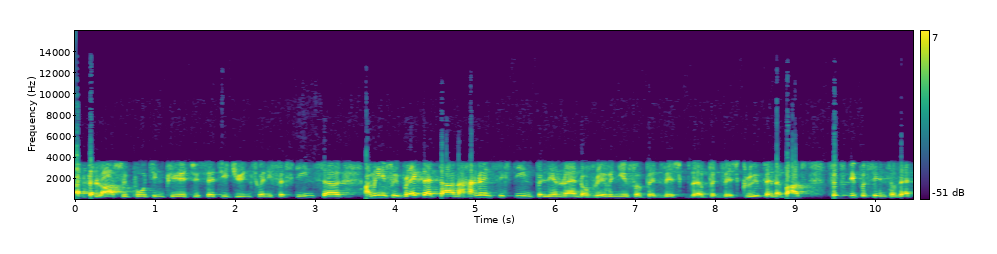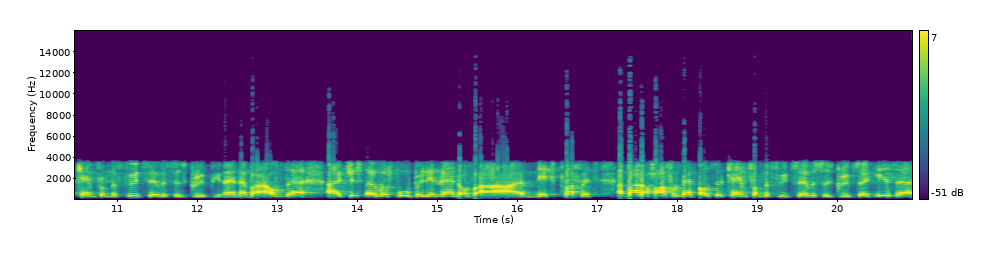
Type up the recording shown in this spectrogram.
at the last reporting period to 30 June 2015. So, I mean, if we break that down, 116 billion rand of revenue for Bidvest, the Bidvest group, and about 50% of that came from the food services group, you know, and about of the uh, just over 4 billion rand of uh, uh, net profits, about a half of that also came from the food services group. So it is uh,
